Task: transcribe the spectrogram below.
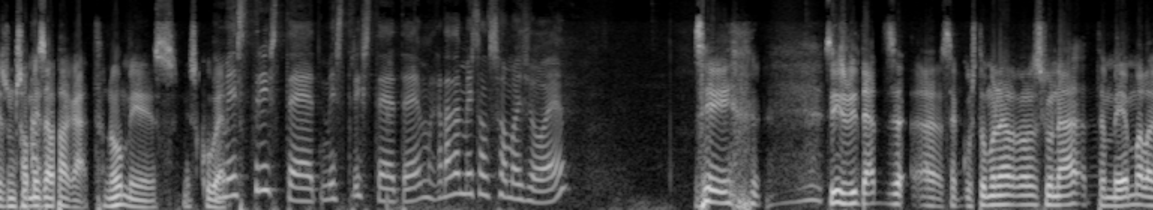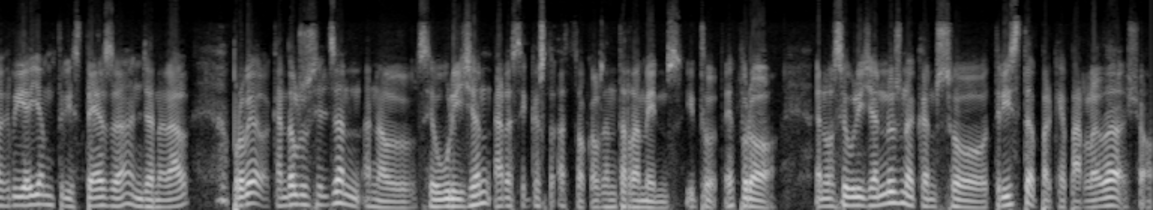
És un so més apagat, no? Més, més cobert. Més tristet, més tristet, eh? M'agrada més el so major, eh? Sí, sí, és veritat, eh, s'acostumen a relacionar també amb alegria i amb tristesa en general, però bé, el cant dels ocells en, en el seu origen, ara sé que es, es toca els enterraments i tot, eh, però en el seu origen no és una cançó trista perquè parla d'això,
